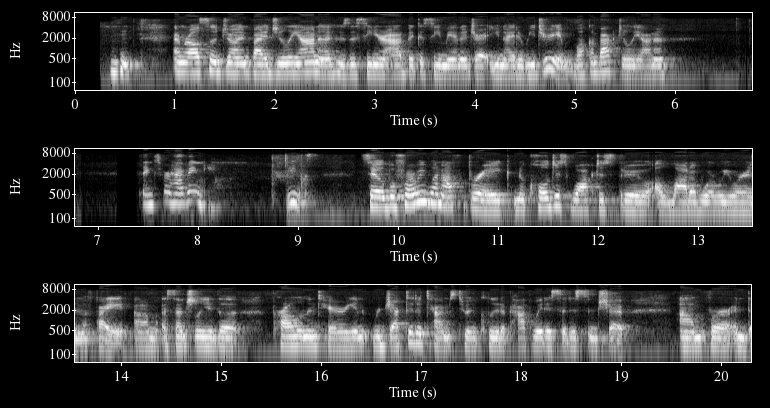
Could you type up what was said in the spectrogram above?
and we're also joined by Juliana, who's a senior advocacy manager at United We Dream. Welcome back, Juliana. Thanks for having me. Thanks. So before we went off break, Nicole just walked us through a lot of where we were in the fight. Um, essentially, the parliamentarian rejected attempts to include a pathway to citizenship um, for und-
